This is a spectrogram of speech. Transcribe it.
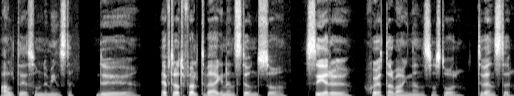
allt är som du minns det. Du, efter att ha följt vägen en stund så ser du skötarvagnen som står till vänster.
